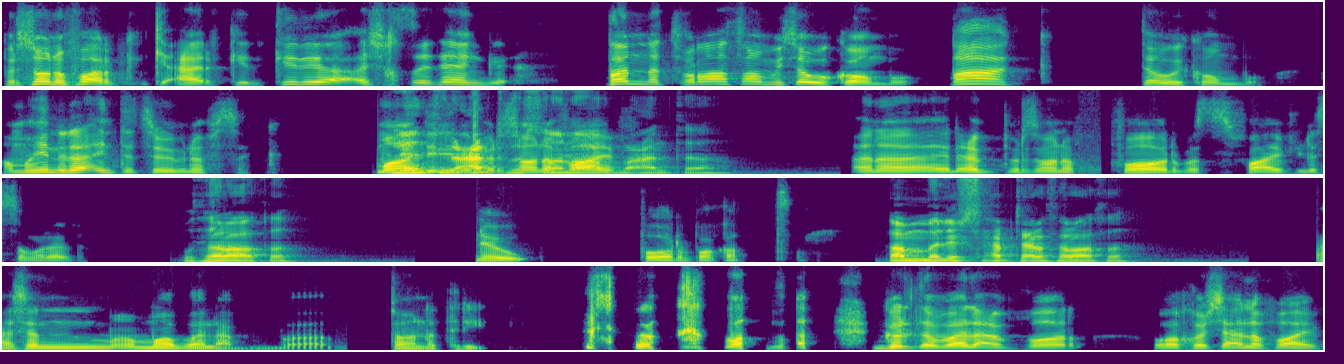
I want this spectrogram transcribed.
بيرسونا 4 ك- عارف كذا ق- طنت في راسهم يسوي combo. طاق! تسوي combo. أما هنا لا أنت تسويه بنفسك. ما أدري لعبت بيرسونا بيرسونا 5 4 أنت. أنا لعبت بيرسونا 4 بس 5 لسه ما لعبت. وثلاثة؟ no 4 فقط. أما ليش سحبت على ثلاثة؟ عشان ما بالعب بيرسونا 3 قلت بلعب 4 وأخش على 5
